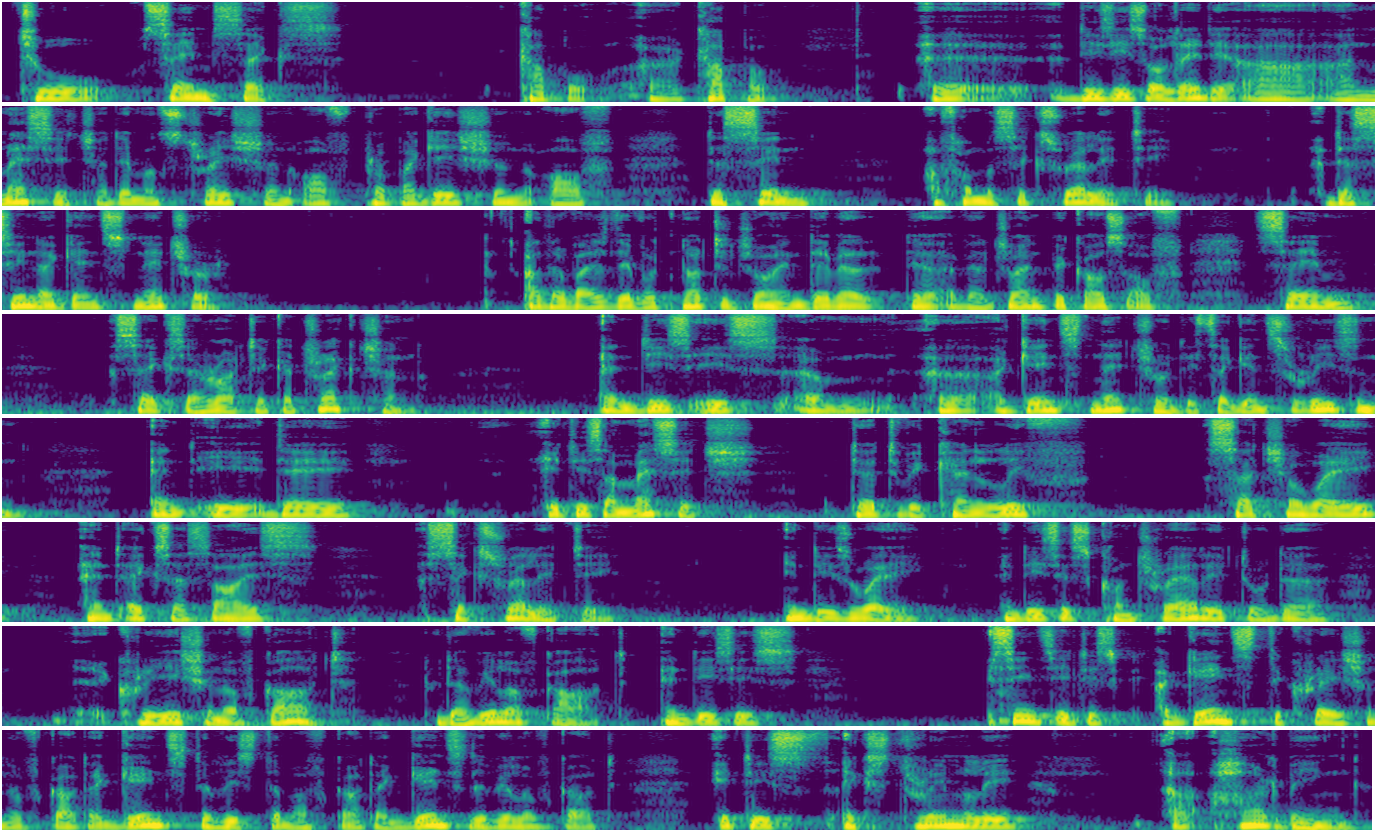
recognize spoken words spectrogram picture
two same-sex couple, uh, couple, this is already a, a, message, a demonstration of propagation of the sin of homosexuality, the sin against nature. Otherwise, they would not join. They were, they were joined because of same sex erotic attraction. And this is um, uh, against nature, it's against reason. And it, they, it is a message that we can live such a way and exercise sexuality in this way. And this is contrary to the uh, creation of God, to the will of God. And this is, since it is against the creation of God, against the wisdom of God, against the will of God, it is extremely uh, harming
